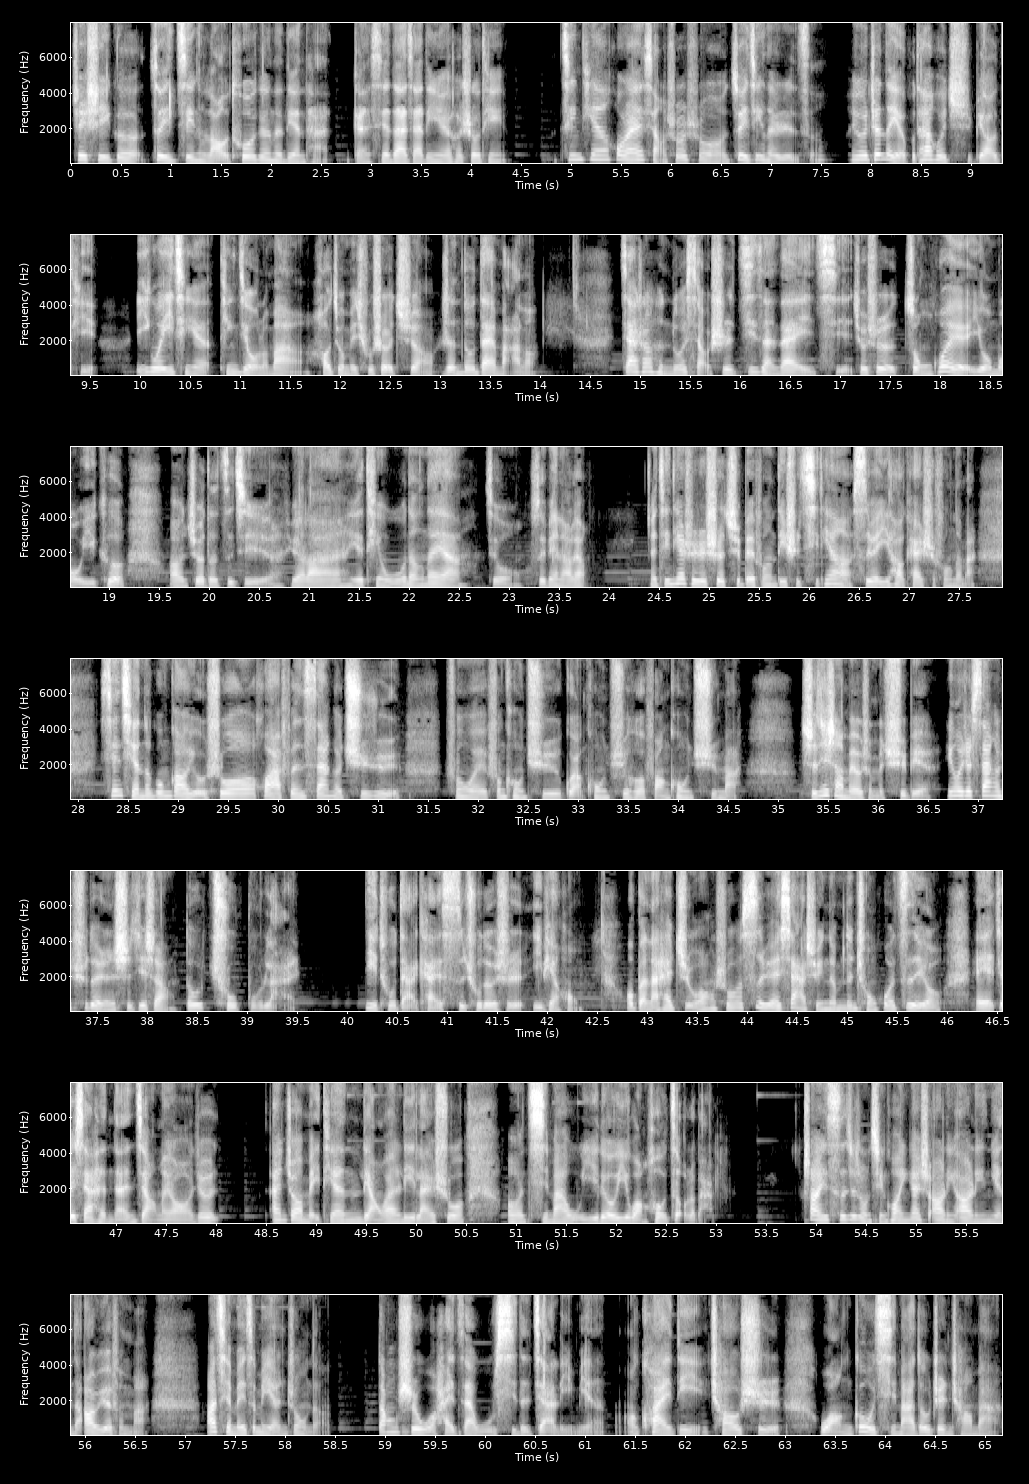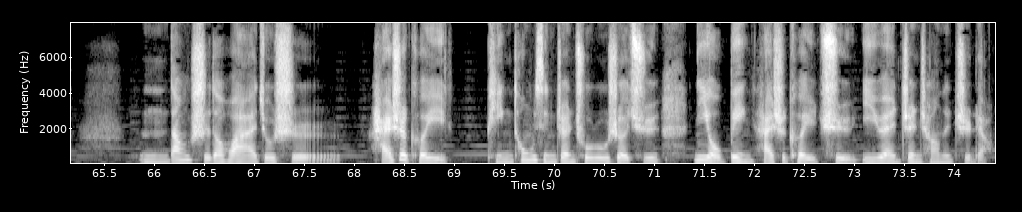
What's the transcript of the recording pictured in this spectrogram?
这是一个最近老拖更的电台，感谢大家订阅和收听。今天忽然想说说最近的日子，因为真的也不太会取标题，因为疫情也挺久了嘛，好久没出社区啊，人都呆麻了，加上很多小事积攒在一起，就是总会有某一刻啊，觉得自己原来也挺无能的呀，就随便聊聊。那今天是社区被封第十七天啊，四月一号开始封的嘛。先前的公告有说划分三个区域，分为风控区、管控区和防控区嘛，实际上没有什么区别，因为这三个区的人实际上都出不来。地图打开，四处都是一片红。我本来还指望说四月下旬能不能重获自由，哎，这下很难讲了哟。就按照每天两万例来说，嗯，起码五一六一往后走了吧。上一次这种情况应该是二零二零年的二月份嘛。而且没这么严重的，当时我还在无锡的家里面，呃，快递、超市、网购起码都正常吧。嗯，当时的话就是还是可以凭通行证出入社区，你有病还是可以去医院正常的治疗。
